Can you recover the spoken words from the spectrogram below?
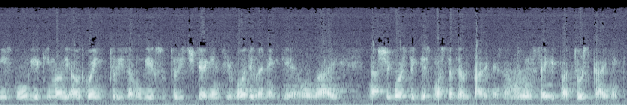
mi smo uvijek imali outgoing turizam, uvijek su turističke agencije vodile negdje ovaj, naše goste gdje smo ostavljali pare, ne znam, Tunis, Egipa, Turska i neki.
